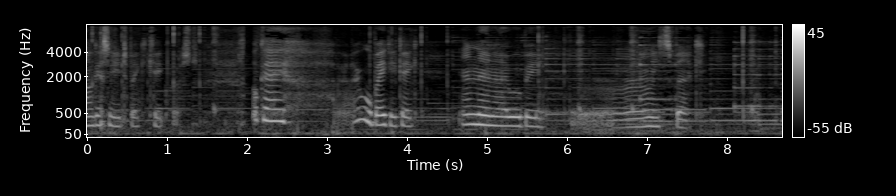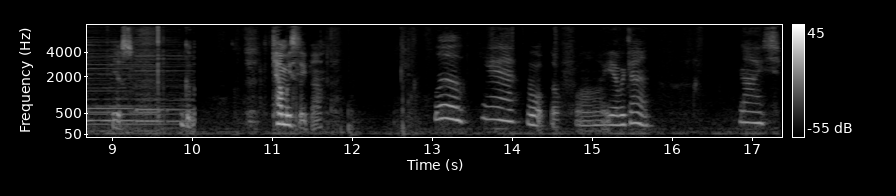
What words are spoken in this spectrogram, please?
I guess I need to bake a cake first. Okay, I will bake a cake, and then I will be right back. Yes. Good. Can we sleep now? Woo, yeah, What the fuck? Yeah, we can. nice.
